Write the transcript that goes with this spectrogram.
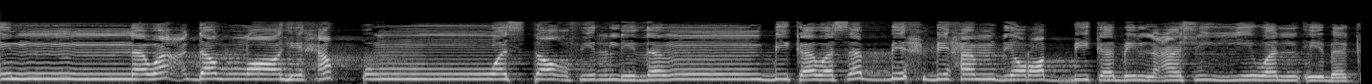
إن وعد الله حق واستغفر لذنبك وسبح بحمد ربك بالعشي والإبكار.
